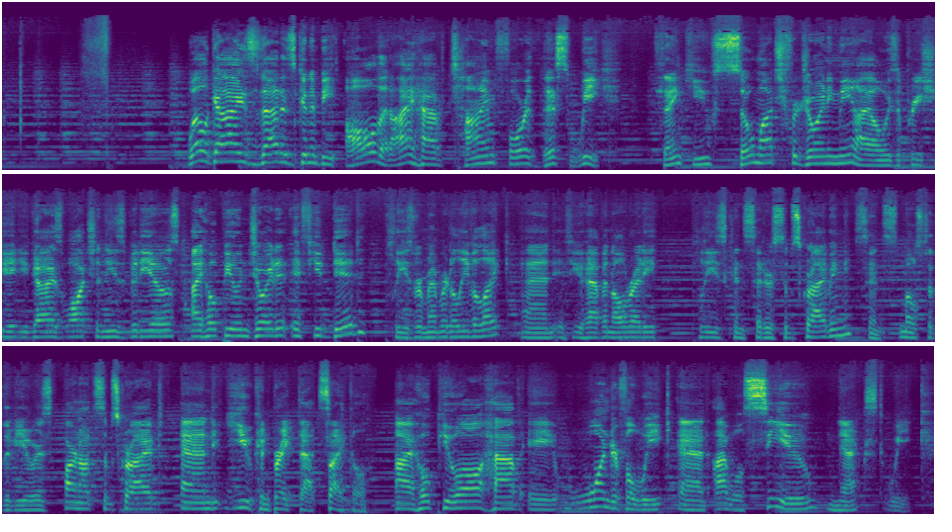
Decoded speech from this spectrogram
Well, guys, that is going to be all that I have time for this week. Thank you so much for joining me. I always appreciate you guys watching these videos. I hope you enjoyed it. If you did, please remember to leave a like. And if you haven't already, please consider subscribing since most of the viewers are not subscribed and you can break that cycle. I hope you all have a wonderful week and I will see you next week.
